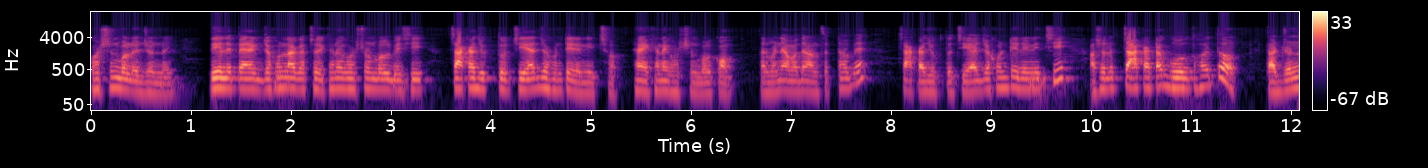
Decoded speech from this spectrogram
ঘর্ষণ বলের জন্যই। দেয়ালে প্যারেক যখন লাগাচ্ছ, এখানে ঘর্ষণ বল বেশি, চাকাযুক্ত চেয়ার যখন টেনে নিচ্ছ। হ্যাঁ এখানে ঘর্ষণ বল কম। তার মানে আমাদের আনসারটা হবে চাকাযুক্ত চেয়ার যখন টেনে নিচ্ছি, আসলে চাকাটা গোল হয় তো, তার জন্য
